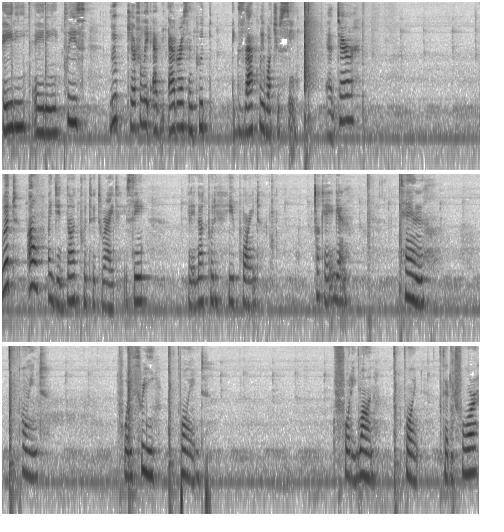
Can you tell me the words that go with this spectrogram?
80 80 please look carefully at the address and put exactly what you see. Enter. What? Oh I did not put it right. You see I did not put a point. Okay again. 10 point 43 point 41 point 34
